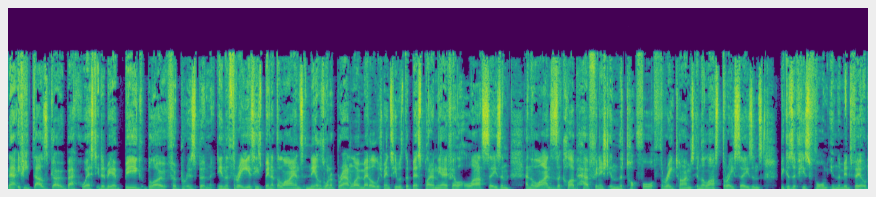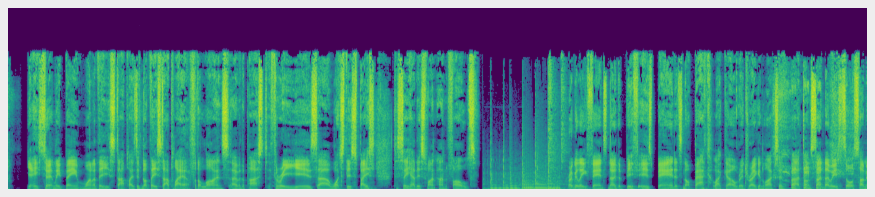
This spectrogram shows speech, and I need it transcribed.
Now, if he does go back west, it'd be a big blow for Brisbane. In the three years he's been at the Lions, Neale has won a Brownlow medal, which means he was the best player in the AFL last season. And the Lions as a club have finished in the top four three times in the last three seasons because of his form in the midfield. Yeah, he's certainly been one of the star players, if not the star player for the Lions over the past three years. Uh, watch this space to see how this one unfolds. Rugby league fans know that Biff is banned. It's not back like uh, Reg Reagan likes it. But on Sunday, we saw some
